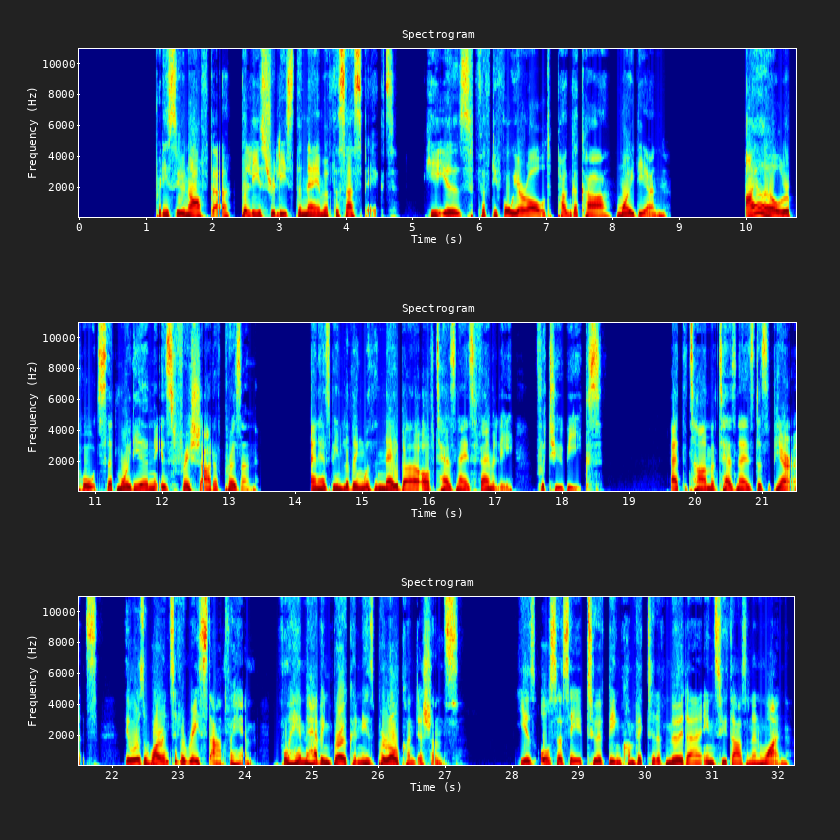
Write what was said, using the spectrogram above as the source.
Pretty soon after, police released the name of the suspect. He is 54 year old Pangkaer Moyhdian. IOL reports that Moyhdian is fresh out of prison and has been living with a neighbor of Tazne's family for two weeks. At the time of Tazne's disappearance, there was a warrant of arrest out for him for him having broken his parole conditions. He is also said to have been convicted of murder in 2001.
